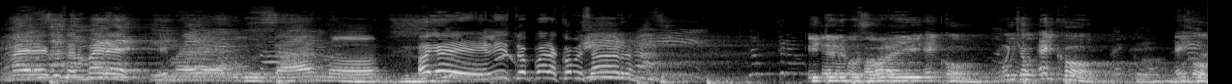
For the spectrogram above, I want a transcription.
Muere gusano, muere. Y muere gusano. Ok, listo para comenzar. Quítale por favor ahí eco. Mucho eco. Eco.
